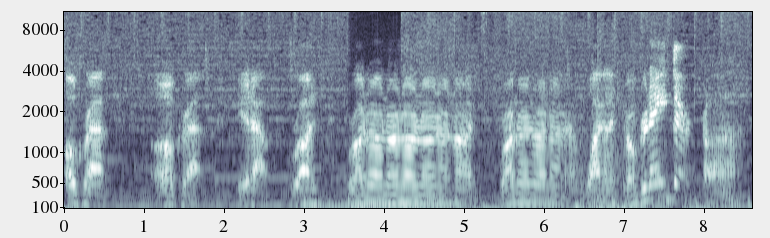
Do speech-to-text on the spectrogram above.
Oh crap. Oh crap. Get out. Run. Run, run, run, run, run, run, run. Run, run, run, run, run. Why did I throw a grenade there? Ugh.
